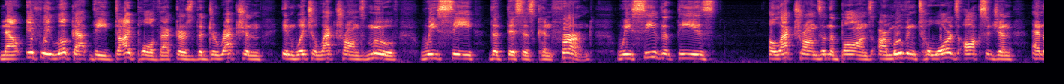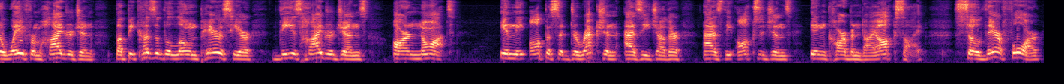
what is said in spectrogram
Now, if we look at the dipole vectors, the direction in which electrons move, we see that this is confirmed. We see that these electrons in the bonds are moving towards oxygen and away from hydrogen, but because of the lone pairs here, these hydrogens are not in the opposite direction as each other as the oxygens in carbon dioxide. So therefore,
